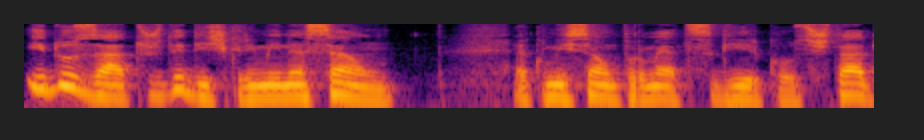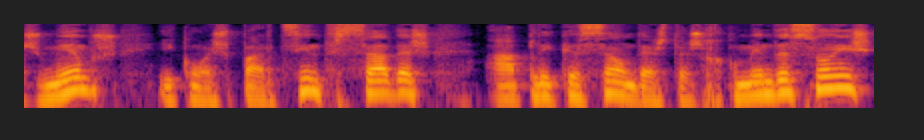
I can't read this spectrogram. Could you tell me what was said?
e dos atos de discriminação. A Comissão promete seguir com os Estados-membros e com as partes interessadas a aplicação destas recomendações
